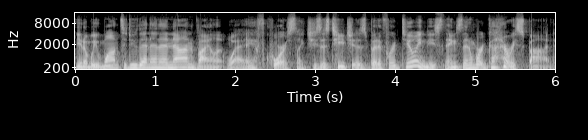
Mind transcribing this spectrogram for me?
You know, we want to do that in a nonviolent way, of course, like Jesus teaches, but if we're doing these things, then we're going to respond.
